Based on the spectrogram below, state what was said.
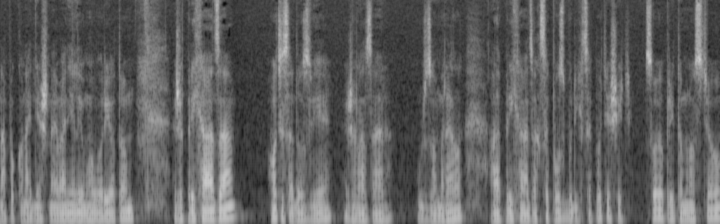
Napokon aj dnešné evanelium hovorí o tom, že prichádza, hoci sa dozvie, že Lazár už zomrel, ale prichádza, chce pozbudiť, chce potešiť svojou prítomnosťou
